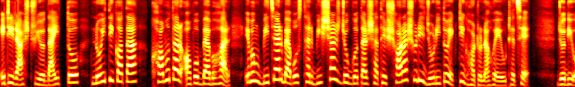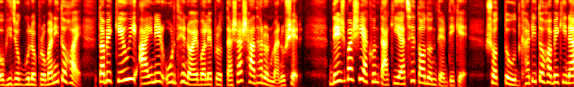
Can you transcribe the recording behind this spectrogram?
এটি রাষ্ট্রীয় দায়িত্ব, নৈতিকতা, ক্ষমতার অপব্যবহার এবং বিচার ব্যবস্থার বিশ্বাসযোগ্যতার সাথে সরাসরি জড়িত একটি ঘটনা হয়ে উঠেছে। যদি অভিযোগগুলো প্রমাণিত হয়, তবে কেউই আইনের ঊর্ধ্বে নয় বলে প্রত্যাশা সাধারণ মানুষের। দেশবাসী এখন তাকিয়ে আছে তদন্তের দিকে। সত্য উদ্ঘাটিত হবে কিনা,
